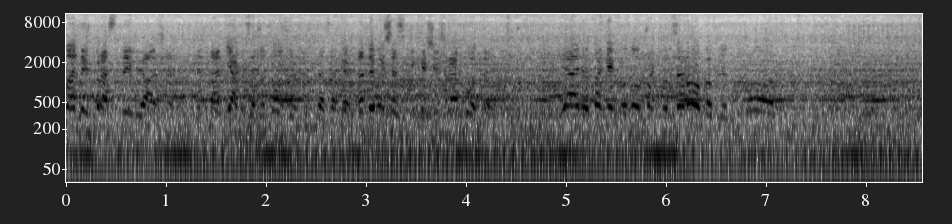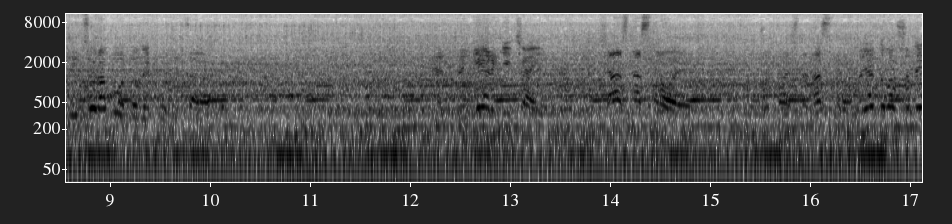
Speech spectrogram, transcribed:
мене якраз не в'яже. Та як це не должен сказати? Та дивися, скільки ще ж роботи. Я говорю, так як воно так оце робить, блін, то і цю роботу не хочеться робити. Не нервничай. Зараз настрою. Бачите, настрою. Ну я думав, що не,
